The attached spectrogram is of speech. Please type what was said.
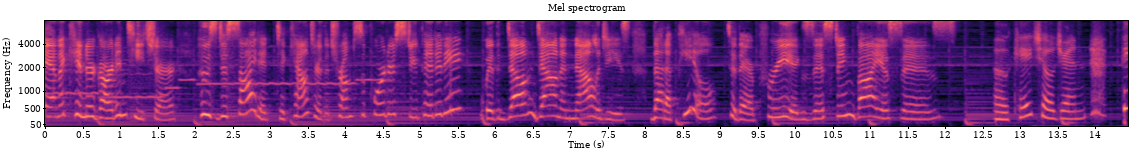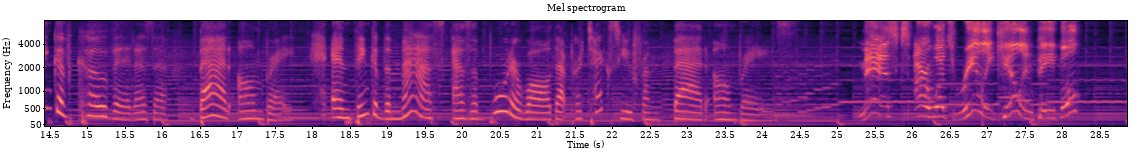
And a kindergarten teacher who's decided to counter the Trump supporters' stupidity with dumbed down analogies that appeal to their pre existing biases. Okay, children, think of COVID as a bad hombre, and think of the mask as a border wall that protects you from bad hombres. Masks are what's really killing people.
